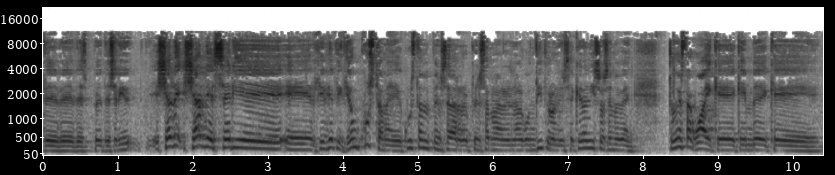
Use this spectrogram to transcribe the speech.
de, de, de, de serie xa de, xa de serie eh, de ciencia ficción cústame cústame pensar pensar en algún título ni sequera diso se me ven. Todo está guai que, que, que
